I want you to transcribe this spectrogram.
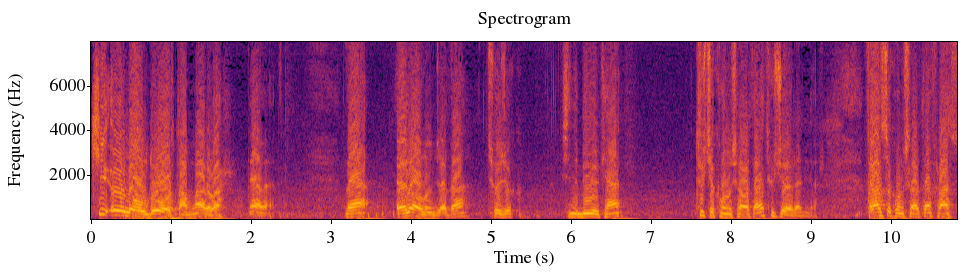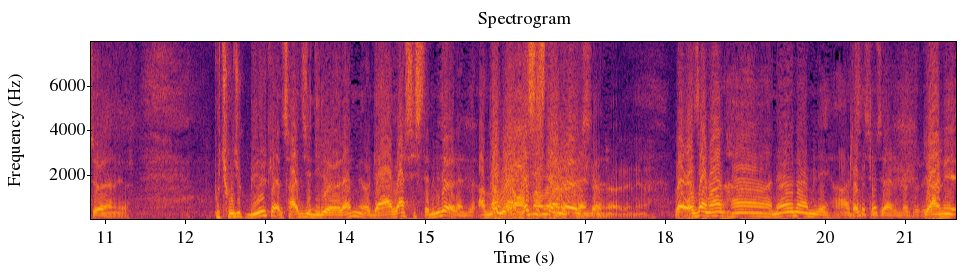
Ki öyle olduğu ortamlar var. Evet. Ve öyle olunca da çocuk şimdi büyürken Türkçe konuşan ortamda Türkçe öğreniyor. Fransızca konuşan ortamda Fransızca öğreniyor. Bu çocuk büyürken sadece dili öğrenmiyor, değerler sistemini de öğreniyor. Anlam Tabii, verme sistemini öğreniyor. öğreniyor. Ve o zaman ha ne önemli tabii. üzerinde duruyor. Yani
